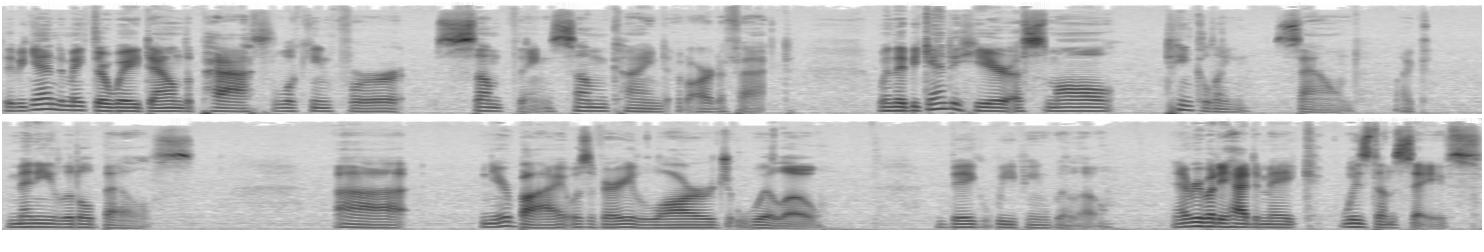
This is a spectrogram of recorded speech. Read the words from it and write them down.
they began to make their way down the path looking for something, some kind of artifact, when they began to hear a small tinkling sound, like many little bells. Uh, nearby was a very large willow, big weeping willow, and everybody had to make wisdom saves.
